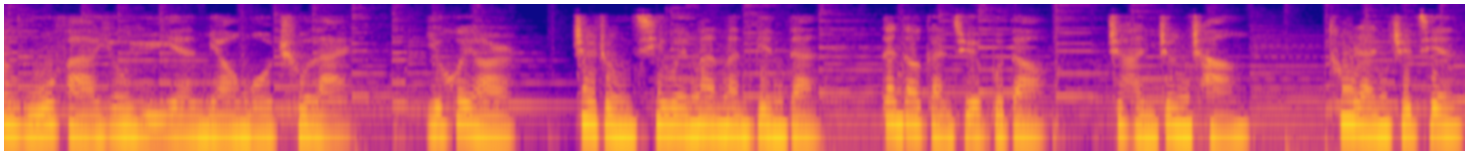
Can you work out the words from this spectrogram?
但无法用语言描摹出来。一会儿，这种气味慢慢变淡，淡到感觉不到，这很正常。突然之间，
